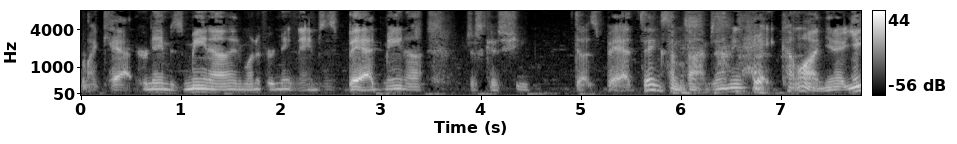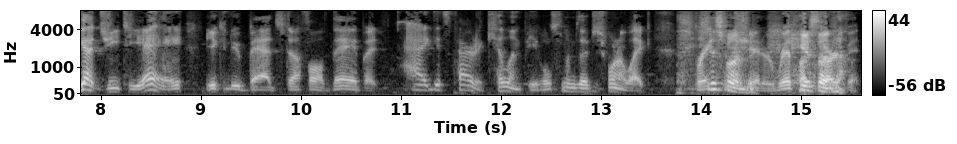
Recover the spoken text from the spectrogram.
my cat, her name is Mina, and one of her nicknames is Bad Mina, just because she does bad things sometimes. And I mean, hey, come on, you know, you got GTA, you can do bad stuff all day, but. I gets tired of killing people. Sometimes I just want to like break just some wanna- shit or rip a carpet.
